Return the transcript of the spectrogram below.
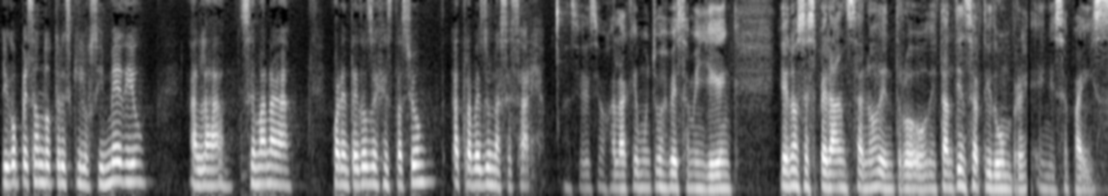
llegó pesando tres kilos y medio, a la semana 42 de gestación a través de una cesárea. Así es, ojalá que muchos bebés también lleguen llenos de esperanza, ¿no? Dentro de tanta incertidumbre en ese país.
